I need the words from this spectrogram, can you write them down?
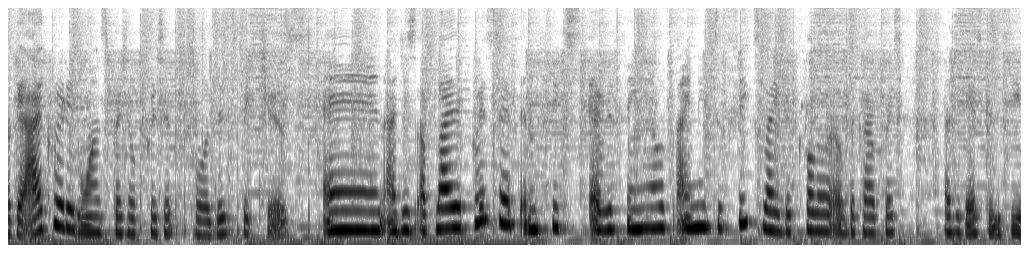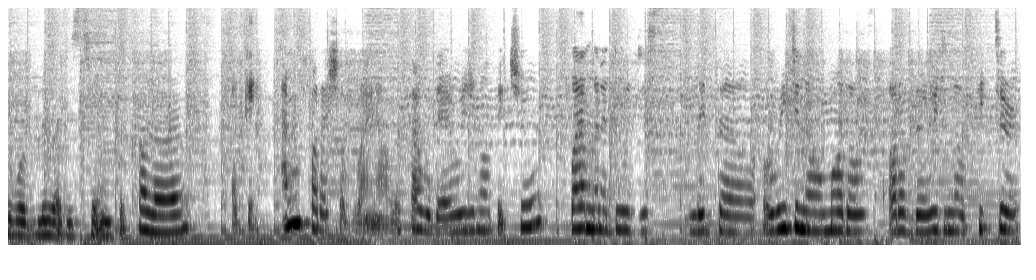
okay i created one special preset for these pictures and i just apply the preset and fix everything else i need to fix like the color of the carpet as you guys can see we're blue i just changed the color Okay, I'm in Photoshop right now. Let's start with the original picture. What I'm gonna do is just delete the original models out of the original picture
